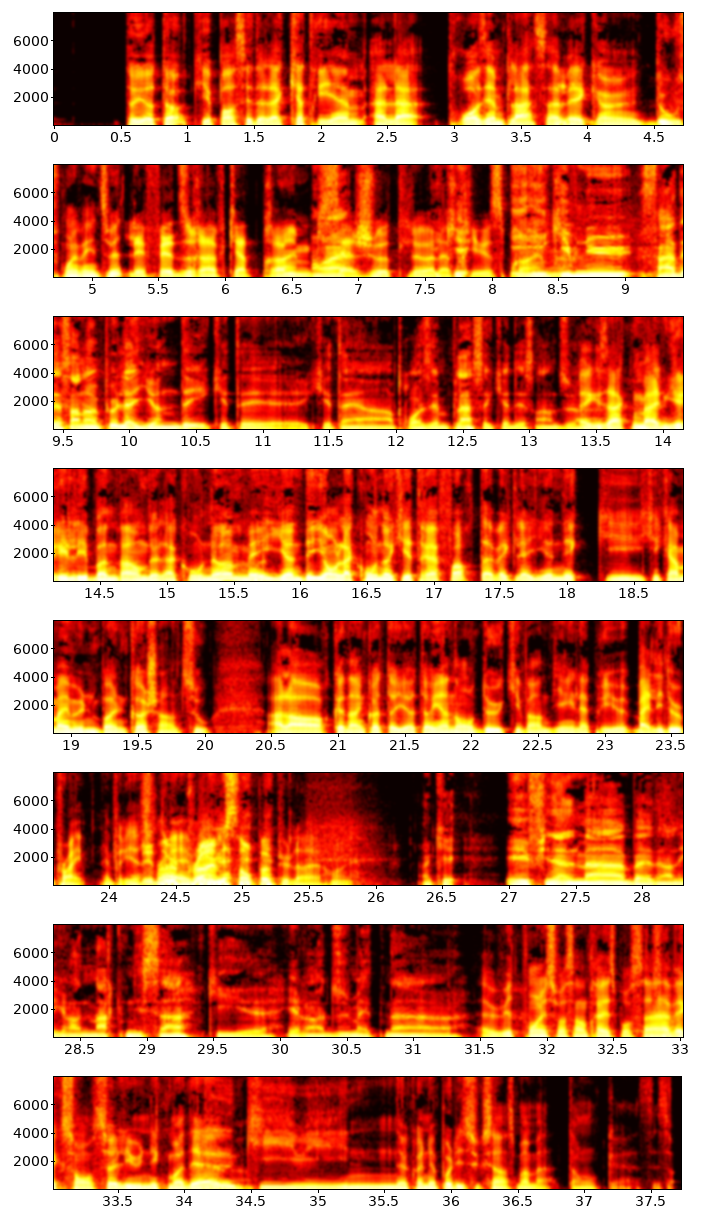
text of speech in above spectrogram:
Toyota, qui est passé de la quatrième à la troisième place avec un 12,28. L'effet du RAV4 Prime qui s'ajoute là, à la qui, Prius Prime. et qui est venu faire descendre un peu la Hyundai, qui était, qui était en troisième place et qui a descendu. Exact, malgré les bonnes ventes de la Kona, mais Hyundai, ils ont la Kona qui est très forte avec la Ioniq qui, qui est quand même une bonne coche en dessous. Alors que dans le cas de Toyota, il y en a deux qui vendent bien, la Prius, ben, les deux Prime. La Prius Les Prime deux la- sont populaires. ouais. OK. Et finalement, ben, dans les grandes marques, Nissan, qui euh, est rendu maintenant. euh, à 8,73% avec son seul et unique modèle qui ne connaît pas les succès en ce moment. Donc, euh, c'est ça.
